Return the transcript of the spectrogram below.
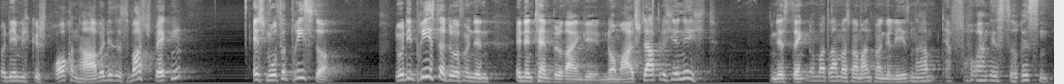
von dem ich gesprochen habe. Dieses Waschbecken ist nur für Priester. Nur die Priester dürfen in den, in den Tempel reingehen, Normalsterbliche nicht. Und jetzt denkt nochmal dran, was wir manchmal gelesen haben. Der Vorhang ist zerrissen.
